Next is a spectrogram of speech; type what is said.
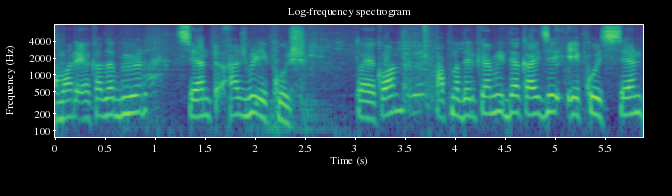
আমার এক হাজার ভিউয়ের সেন্ট আসবে একুশ। তো এখন আপনাদেরকে আমি দেখাই যে একুশ সেন্ট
